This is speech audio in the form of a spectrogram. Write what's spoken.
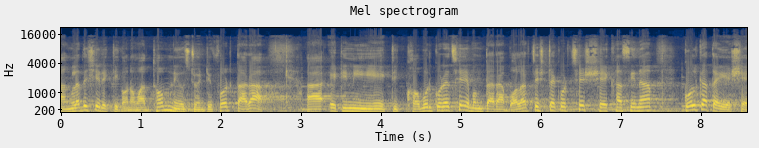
বাংলাদেশের একটি গণমাধ্যম নিউজ টোয়েন্টি ফোর তারা এটি নিয়ে একটি খবর করেছে এবং তারা বলার চেষ্টা করছে শেখ হাসিনা কলকাতায় এসে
